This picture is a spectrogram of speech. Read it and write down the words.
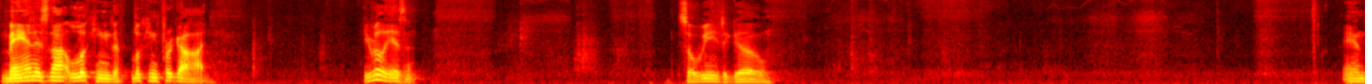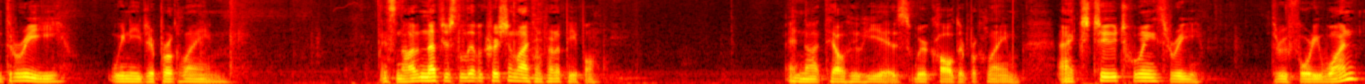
Man is not looking to, looking for God. He really isn't. So we need to go. And three, we need to proclaim. It's not enough just to live a Christian life in front of people and not tell who he is. We're called to proclaim. Acts 2 23 through 41.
